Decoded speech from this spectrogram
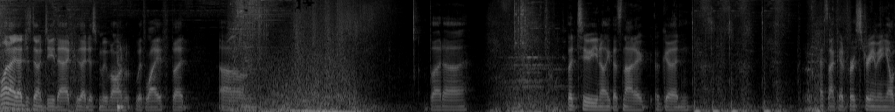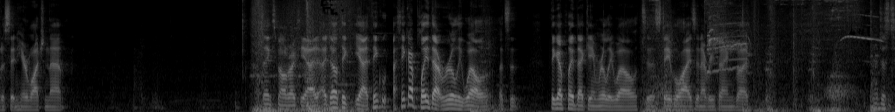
one, I, I just don't do that because I just move on with life. But, um, but uh, but two, you know, like that's not a, a good. That's not good for streaming. Y'all just sitting here watching that. Thanks, Melrex. Yeah, I, I don't think. Yeah, I think I think I played that really well. That's a, I think I played that game really well to stabilize and everything, but just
